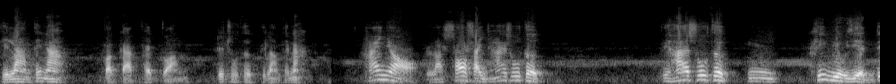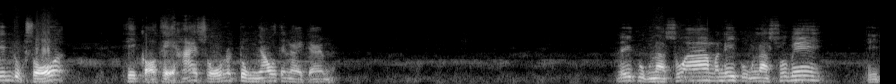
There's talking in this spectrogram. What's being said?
Thì làm thế nào và các phép toán trên số thực thì làm thế nào? Hai nhỏ là so sánh hai số thực. Thì hai số thực ừ, khi biểu diễn trên trục số thì có thể hai số nó trùng nhau thế này các em đây cũng là số A mà đây cũng là số B. Thì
